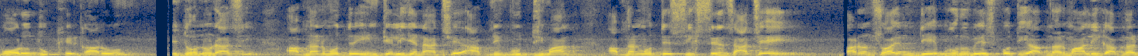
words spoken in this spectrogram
বড় দুঃখের কারণ। ধনুরাশি, আপনার মধ্যে ইন্টেলিজেন্ট আছে, আপনি বুদ্ধিমান, আপনার মধ্যে সিক্স সেন্স আছে। কারণ স্বয়ং দেবগুরু বৃহস্পতি আপনার মালিক, আপনার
